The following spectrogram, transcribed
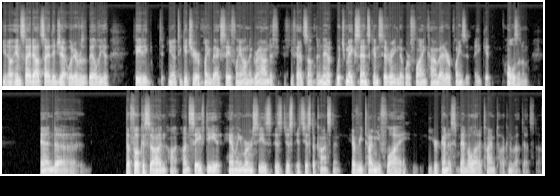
you know, inside, outside the jet, whatever's available to you to, you know, to get your airplane back safely on the ground if, if you've had something, which makes sense considering that we're flying combat airplanes that may get holes in them. And uh, the focus on, on, on safety, handling emergencies is just it's just a constant. Every time you fly, you're going to spend a lot of time talking about that stuff.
